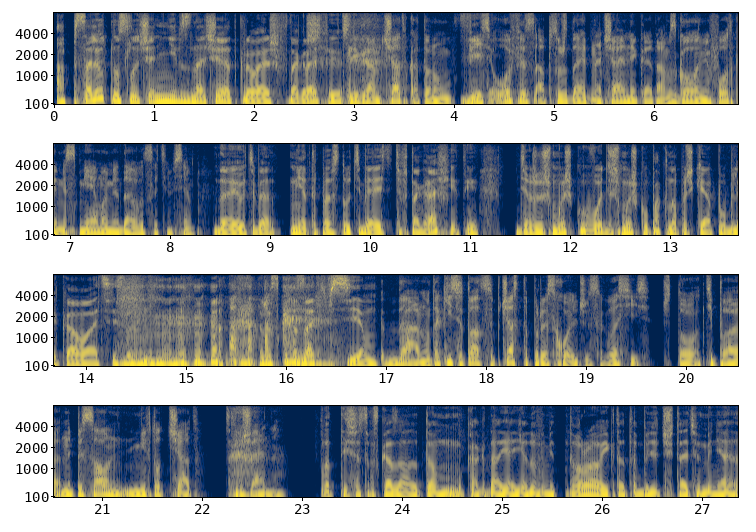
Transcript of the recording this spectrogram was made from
абсолютно случайно, невзначай открываешь фотографию. Телеграм-чат, в котором весь офис обсуждает начальника, там, с голыми фотками, с мемами, да, вот с этим всем. Да, и у тебя... Нет, ты просто у тебя есть эти фотографии, ты держишь мышку, вводишь мышку по кнопочке «Опубликовать». Рассказать всем. Да, но такие ситуации часто происходят же, согласись, что, типа, написал не в тот чат случайно. Вот ты сейчас рассказал о том, когда я еду в метро, и кто-то будет читать у меня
